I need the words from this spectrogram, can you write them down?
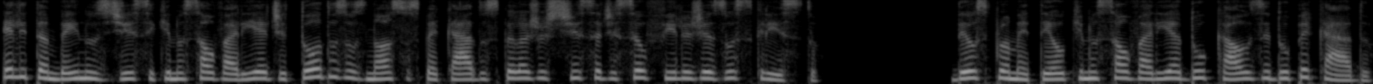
Ele também nos disse que nos salvaria de todos os nossos pecados pela justiça de seu Filho Jesus Cristo. Deus prometeu que nos salvaria do caos e do pecado.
